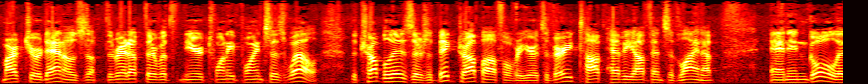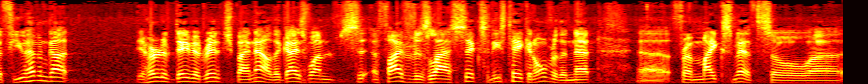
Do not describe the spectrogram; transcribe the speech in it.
Mark Giordano's up the, right up there with near 20 points as well. The trouble is there's a big drop off over here. It's a very top heavy offensive lineup. And in goal, if you haven't got heard of David Rittich by now. The guy's won five of his last six, and he's taken over the net uh, from Mike Smith. So uh,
